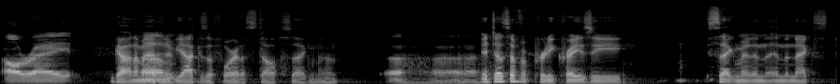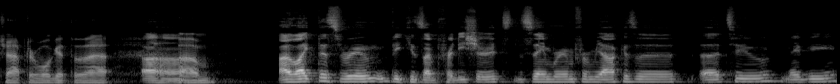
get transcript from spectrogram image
all right. God, imagine Um, if Yakuza 4 had a stealth segment. Uh, It does have a pretty crazy segment in the in the next chapter. We'll get to that. uh-huh. Um, I like this room because I'm pretty sure it's the same room from Yakuza uh, 2, maybe.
